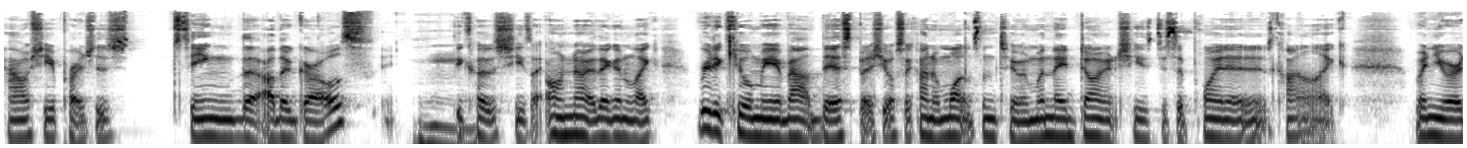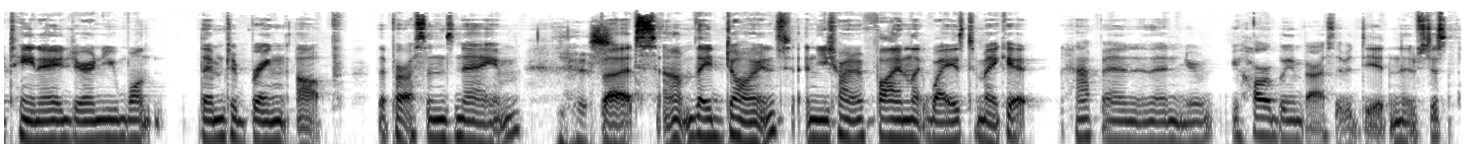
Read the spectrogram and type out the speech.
how she approaches seeing the other girls because she's like, oh no, they're going to like ridicule me about this, but she also kind of wants them to. And when they don't, she's disappointed. And it's kind of like when you're a teenager and you want them to bring up the person's name, Yes. but um, they don't. And you try to find like ways to make it happen. And then you're, you're horribly embarrassed if it did. And it was just,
